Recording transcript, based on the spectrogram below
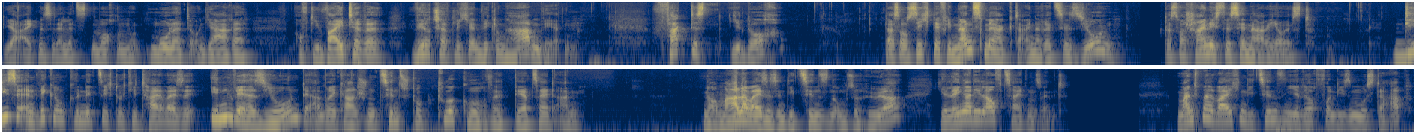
die Ereignisse der letzten Wochen, Monate und Jahre auf die weitere wirtschaftliche Entwicklung haben werden. Fakt ist jedoch, dass aus Sicht der Finanzmärkte eine Rezession das wahrscheinlichste Szenario ist. Diese Entwicklung kündigt sich durch die teilweise Inversion der amerikanischen Zinsstrukturkurve derzeit an. Normalerweise sind die Zinsen umso höher, je länger die Laufzeiten sind. Manchmal weichen die Zinsen jedoch von diesem Muster ab,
